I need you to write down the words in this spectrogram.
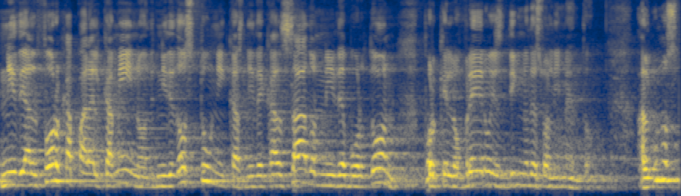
ni de alforja para el camino, ni de dos túnicas, ni de calzado, ni de bordón, porque el obrero es digno de su alimento. Algunos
